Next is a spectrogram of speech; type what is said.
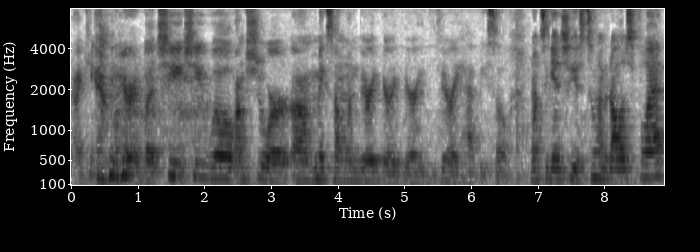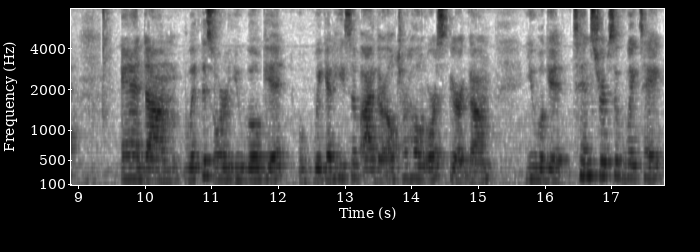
I can't wear it but she she will I'm sure um, make someone very very very very happy. So once again she is $200 flat and um, with this order you will get wig adhesive either ultra hold or spirit gum. You will get 10 strips of wig tape,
